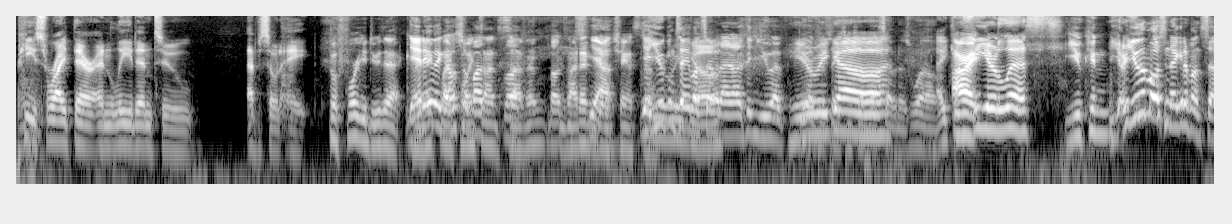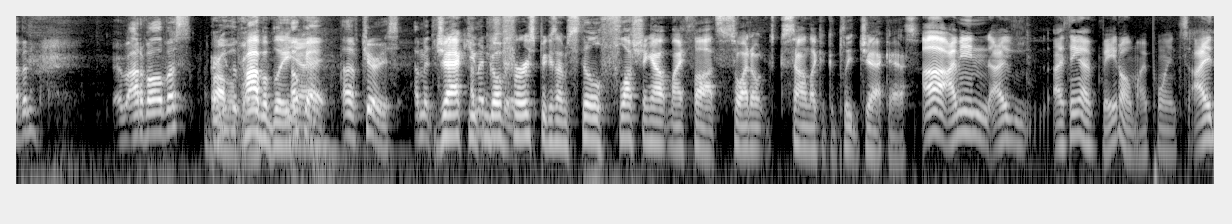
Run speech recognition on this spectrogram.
piece right there and lead into episode eight. Before you do that, can Yeah, I make anything my else about, on about- seven? about- I didn't yeah. get a chance. Yeah, you can we say about go. seven. and I think you have. you Here have we to say about go. Seven as well. I can All right. see your list. You can Are you the most negative on seven? Out of all of us? Are you the- probably. Okay, I'm curious. I'm in- Jack, you I'm can go interested. first because I'm still flushing out my thoughts, so I don't sound like a complete jackass. Uh, I mean, I I think I've made all my points. I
